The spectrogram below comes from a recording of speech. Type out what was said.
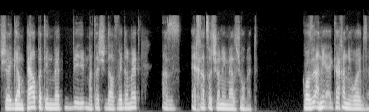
שגם פלפטין מת מתי שדארט ויידר מת, אז 11 שנים מאז שהוא מת. זה, אני, ככה אני רואה את זה.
